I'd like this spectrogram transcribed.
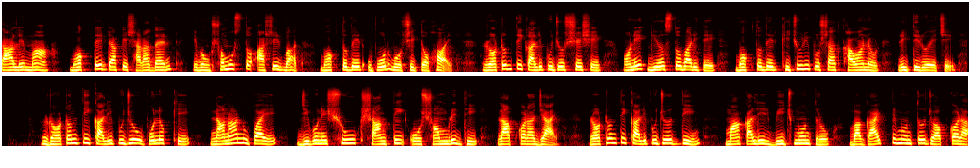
তাহলে মা ভক্তের ডাকে সাড়া দেন এবং সমস্ত আশীর্বাদ ভক্তদের উপর বর্ষিত হয়। রটন্তী কালী পুজোর শেষে অনেক গৃহস্থ বাড়িতে ভক্তদের খিচুড়ি প্রসাদ খাওয়ানোর রীতি রয়েছে। রটন্তী কালী পুজো উপলক্ষে নানান উপায়ে জীবনে সুখ, শান্তি ও সমৃদ্ধি লাভ করা যায়। রটন্তী কালী পুজোর দিন মা কালীর বীজ মন্ত্র বা গায়ত্রী মন্ত্র জপ করা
